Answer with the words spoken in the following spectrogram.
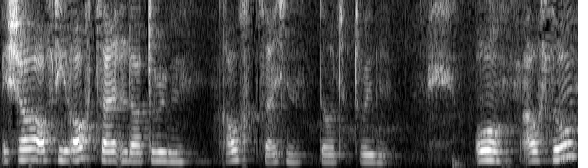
Ich schaue auf die Rauchzeiten dort drüben. Rauchzeichen dort drüben. Oh, auch so?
